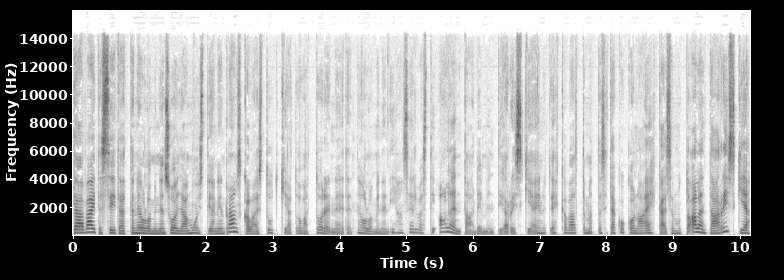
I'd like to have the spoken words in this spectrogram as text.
tämä väite siitä, että neulominen suojaa muistia, niin ranskalaistutkijat ovat todenneet, että neulominen ihan selvästi alentaa dementiariskiä. Ei nyt ehkä välttämättä sitä kokonaan ehkäise, mutta alentaa riskiä.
